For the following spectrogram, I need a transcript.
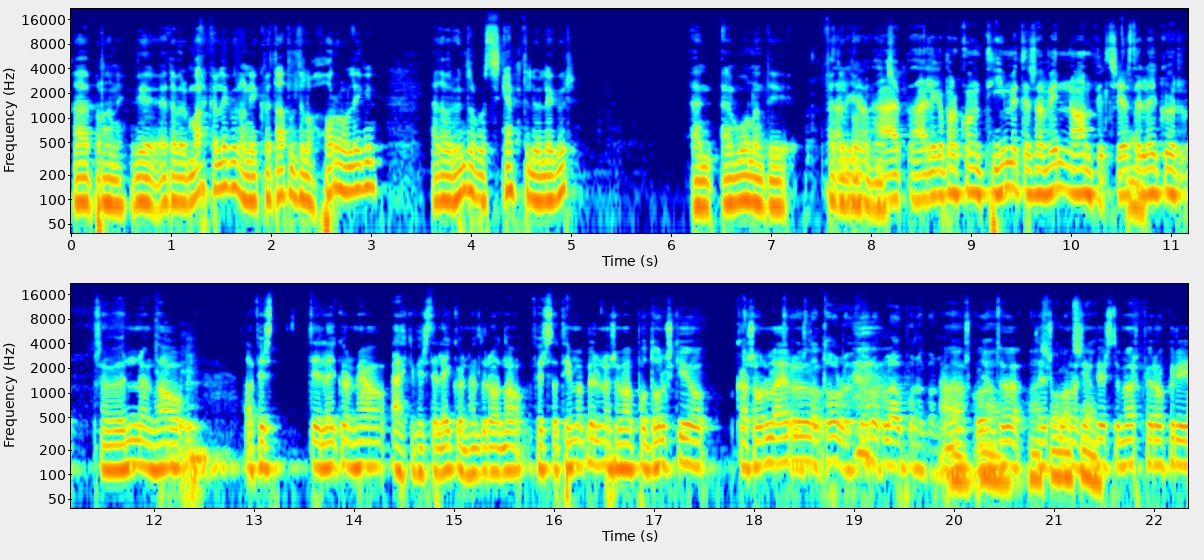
það er bara hannig, við, þetta verður markarleikur þannig ég hvet allir til að horfa á leikin þetta verður 100% skemmtilegu leikur. En, en vonandi það er, líka, það, er, það er líka bara komin tími til þess að vinna á anfíld síðasti leikur sem við unnum þá það er fyrsti leikurinn hjá ekki fyrsti leikurinn heldur að ná fyrsta tímabilinu sem var Podolski og Kasorla eru. Og, 2012, fjólablaðu búningunum þeir skora sem fyrstu mörk fyrir okkur í,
